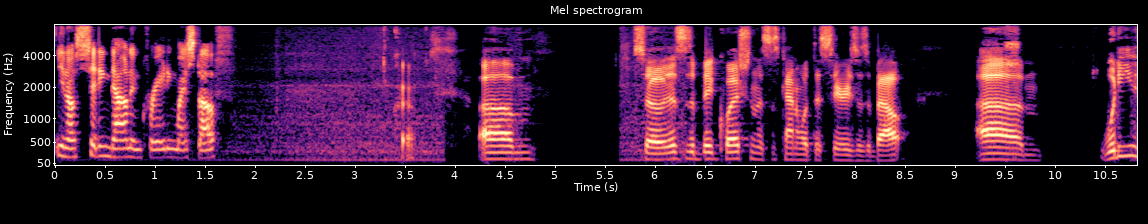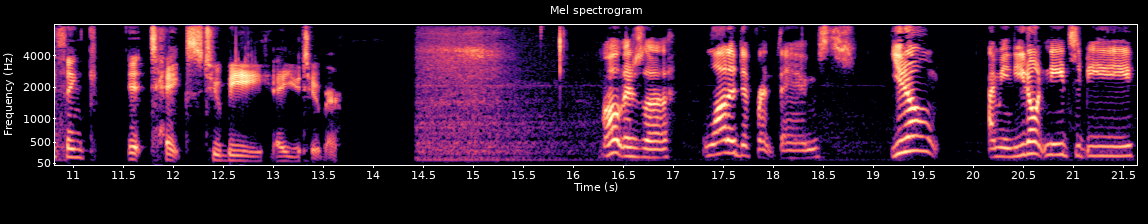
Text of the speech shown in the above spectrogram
you know, sitting down and creating my stuff. Okay. Um, So this is a big question. This is kind of what this series is about. Um, what do you think it takes to be a YouTuber? Well, there's a lot of different things. You don't I mean, you don't need to be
